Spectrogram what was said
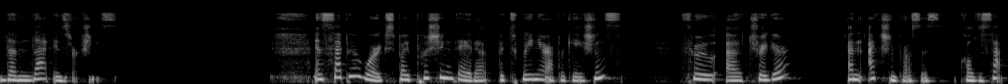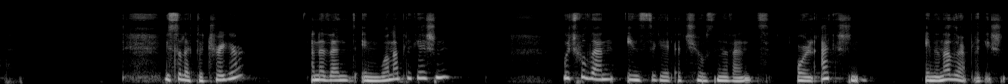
then that instructions. And Zapier works by pushing data between your applications through a trigger and action process called a Zap. You select a trigger, an event in one application, which will then instigate a chosen event or an action in another application.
